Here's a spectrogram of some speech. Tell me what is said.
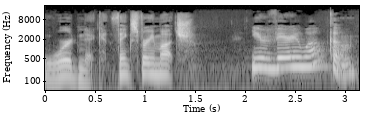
Wordnik. Thanks very much. You're very welcome.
